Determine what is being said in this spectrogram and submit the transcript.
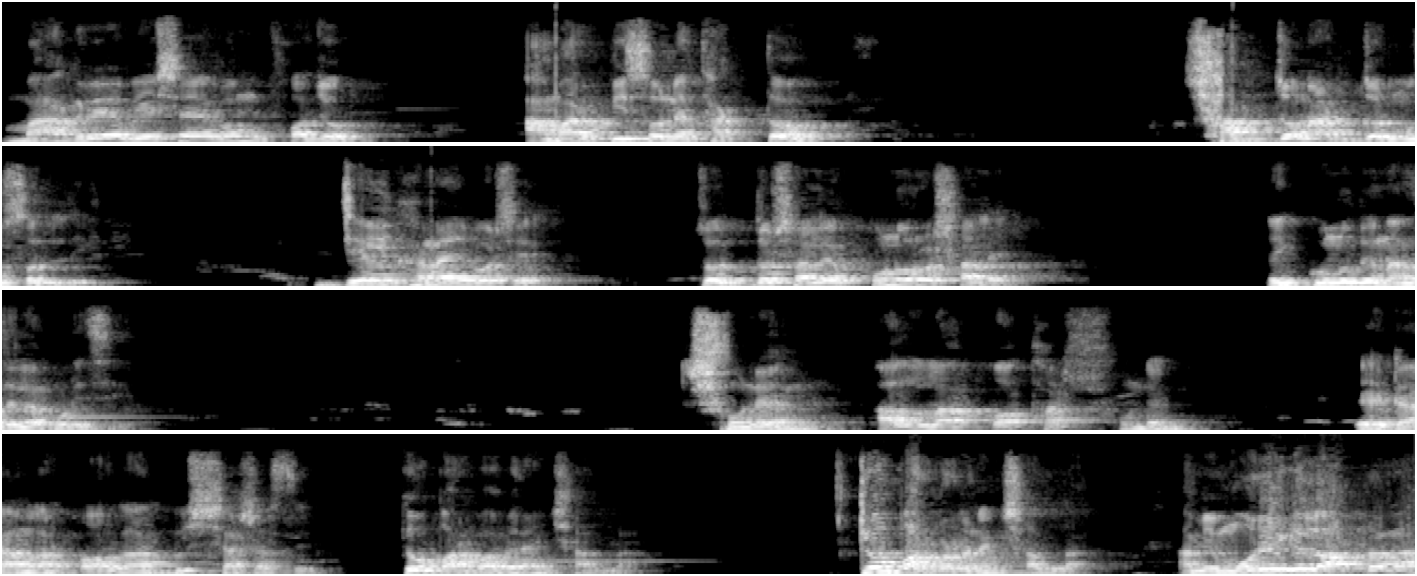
মাগরেব, এশা এবং ফজর আমার পিছনে থাকতো সাতজন, আটজন মুসল্লি। জেলখানায় বসে চোদ্দ সালে, পনেরো সালে এই কুনুতে নাজেলা পড়েছি। শোনেন আল্লাহ কথা শুনেন, এটা আমার অগাধ বিশ্বাস আছে। কেউ পার পাবে না ইনশাল্লাহ কেউ পার পাবে না ইনশাল্লাহ আমি মরে গেল আপনারা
